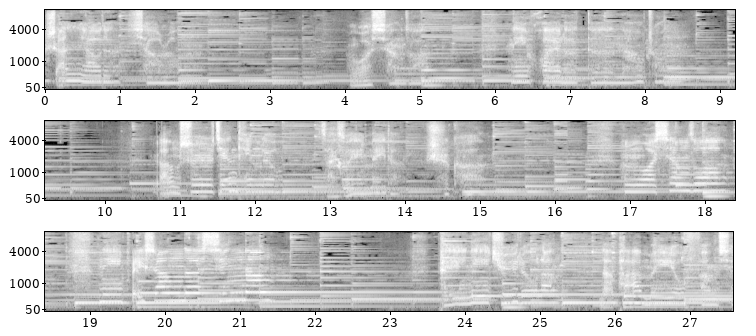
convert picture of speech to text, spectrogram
闪耀的笑容。我想做你坏了的闹钟，让时间停留在最美的时刻。我想做。你背上的行怕没有方向。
